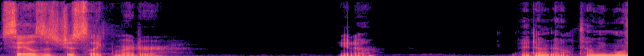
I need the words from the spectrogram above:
Sales is just like murder. You know? I don't know. Tell me more.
